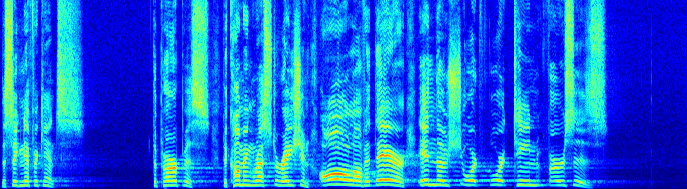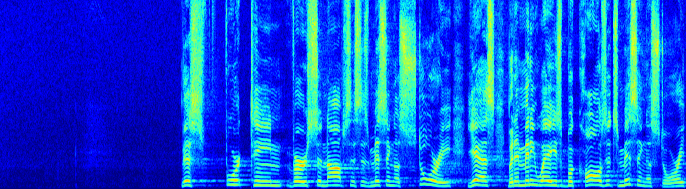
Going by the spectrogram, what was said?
the significance the purpose, the coming restoration, all of it there in those short 14 verses. This 14 verse synopsis is missing a story, yes, but in many ways, because it's missing a story,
